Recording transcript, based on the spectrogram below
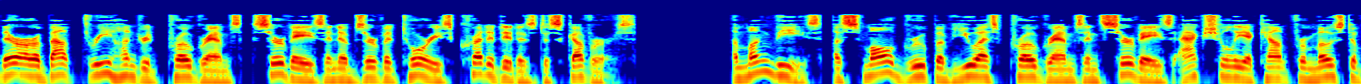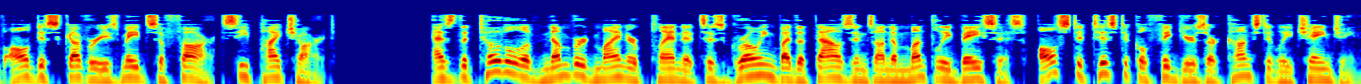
There are about 300 programs, surveys and observatories credited as discoverers. Among these, a small group of U.S. programs and surveys actually account for most of all discoveries made so far see pie chart. As the total of numbered minor planets is growing by the thousands on a monthly basis, all statistical figures are constantly changing.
